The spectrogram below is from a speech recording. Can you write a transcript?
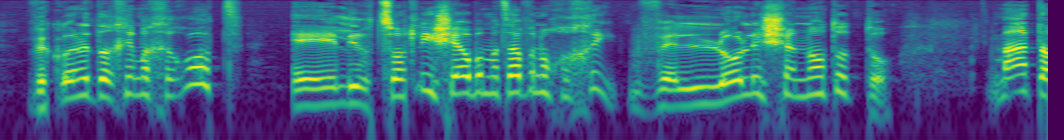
וכל מיני דרכים אחרות, אה, לרצות להישאר במצב הנוכחי, ולא לשנות אותו. מה אתה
